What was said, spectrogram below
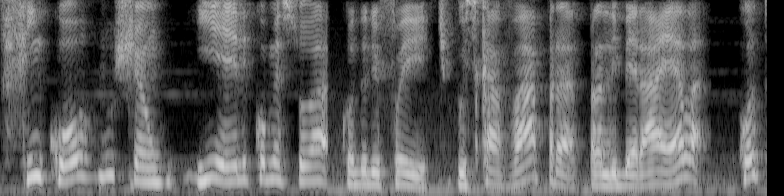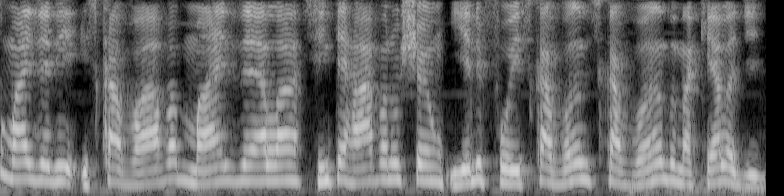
fincou no chão. E ele começou a, quando ele foi, tipo, escavar pra liberar ela, quanto mais ele escavava, mais ela se enterrava no chão. E ele foi escavando, escavando naquela de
